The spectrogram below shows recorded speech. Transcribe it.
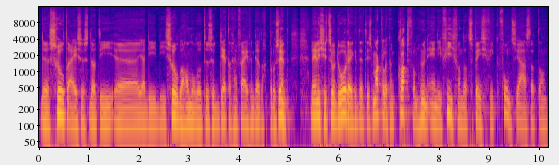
de schuldeisers, dat die, eh, ja, die, die schulden handelen tussen 30 en 35 procent. Alleen als je het zo doorrekent, het is makkelijk een kwart van hun NEV van dat specifieke fonds. Ja, als dat dan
